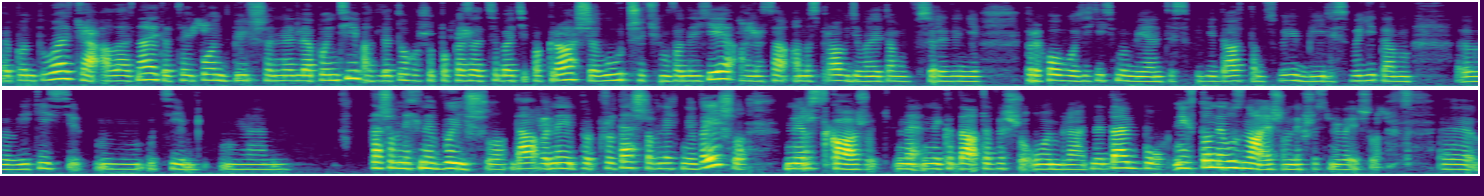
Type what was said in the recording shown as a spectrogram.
е, понтуватися, але знаєте, цей понт більше не для понтів, а для того, щоб показати себе типу, краще, лучше, чим вони є. А на а насправді вони там всередині приховують якісь моменти свої, да, там свою біль, свої там е, якісь. Е, те, що в них не вийшло, да? вони про те, що в них не вийшло, не розкажуть. Не, не казати, ви що, ой, блядь, не дай Бог, ніхто не узнає, що в них щось не вийшло. Е,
